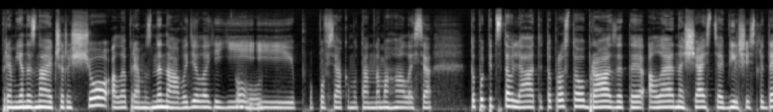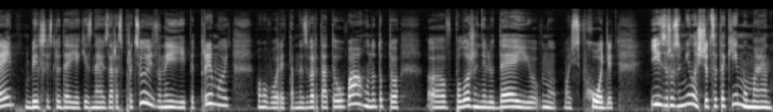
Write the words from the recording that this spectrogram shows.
прям я не знаю через що, але прям зненавиділа її Ого. і по всякому там намагалася то попідставляти, то просто образити. Але на щастя, більшість людей, більшість людей, які з нею зараз працюють, вони її підтримують, говорять там не звертати увагу. Ну тобто е, в положення людей ну, ось входять. І зрозуміло, що це такий момент,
